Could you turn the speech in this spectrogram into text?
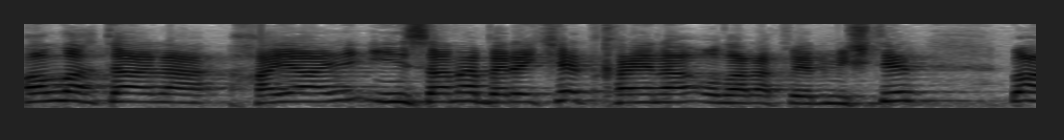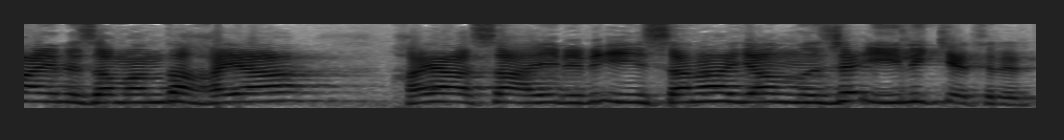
Allah Teala hayayı insana bereket kaynağı olarak vermiştir. Ve aynı zamanda haya, haya sahibi bir insana yalnızca iyilik getirir.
